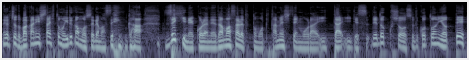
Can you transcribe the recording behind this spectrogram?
なんかちょっとバカにした人もいるかもしれませんが、ぜひね、これね、騙されたと思って試してもらいたいです。で、読書をすることによって、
